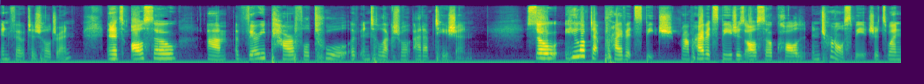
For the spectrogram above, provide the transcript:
info to children, and it's also um, a very powerful tool of intellectual adaptation. So he looked at private speech. Now, private speech is also called internal speech. It's when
